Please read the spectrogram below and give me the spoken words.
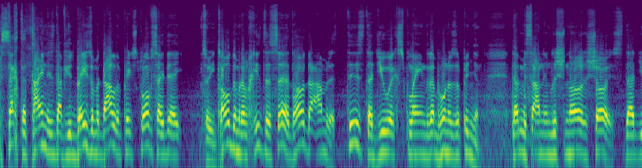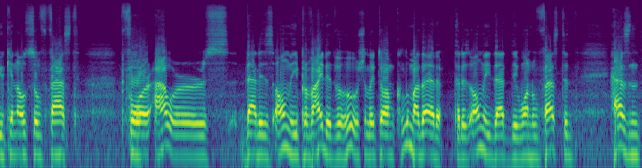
Sechta Tainis Daf Yud Beis um, Medal page 12 side A. So he told him, Reb Chizda said, Ho da Amrit, this that you explained Reb Huna's opinion, that misanim lishno shows, that you can also fast for hours that is only provided v'hu shaleitoam kluma da'erev, that is only that the one who fasted hasn't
